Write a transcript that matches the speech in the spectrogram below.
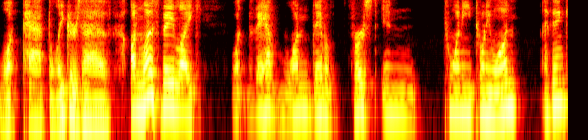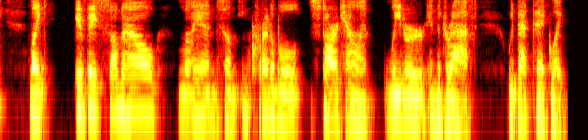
what path the Lakers have unless they like what they have one they have a first in 2021, I think. Like if they somehow land some incredible star talent later in the draft with that pick, like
